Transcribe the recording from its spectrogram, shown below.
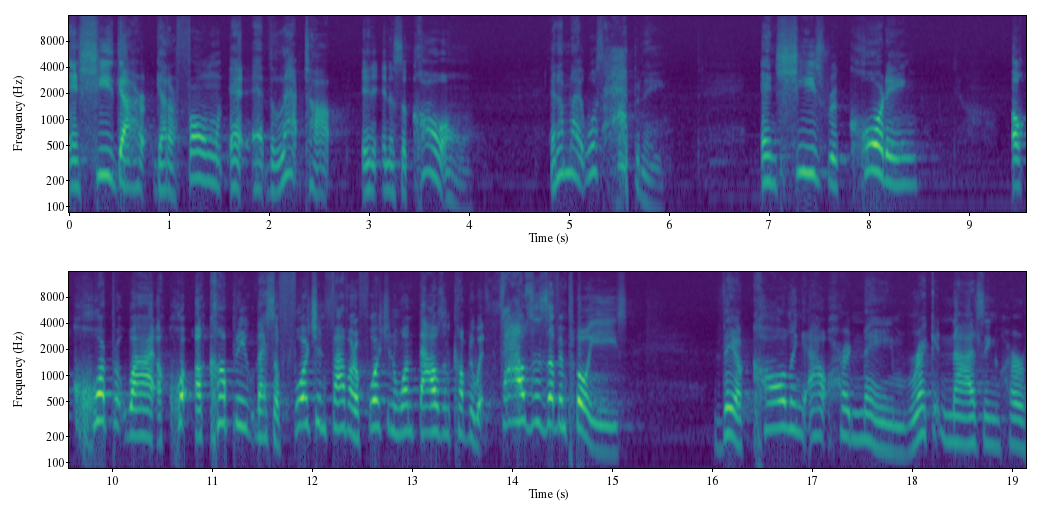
And she's got her, got her phone at, at the laptop, and, and it's a call on. And I'm like, what's happening? And she's recording a corporate wide, a, a, company that's a Fortune 500, a Fortune 1000 company with thousands of employees, they are calling out her name, recognizing her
